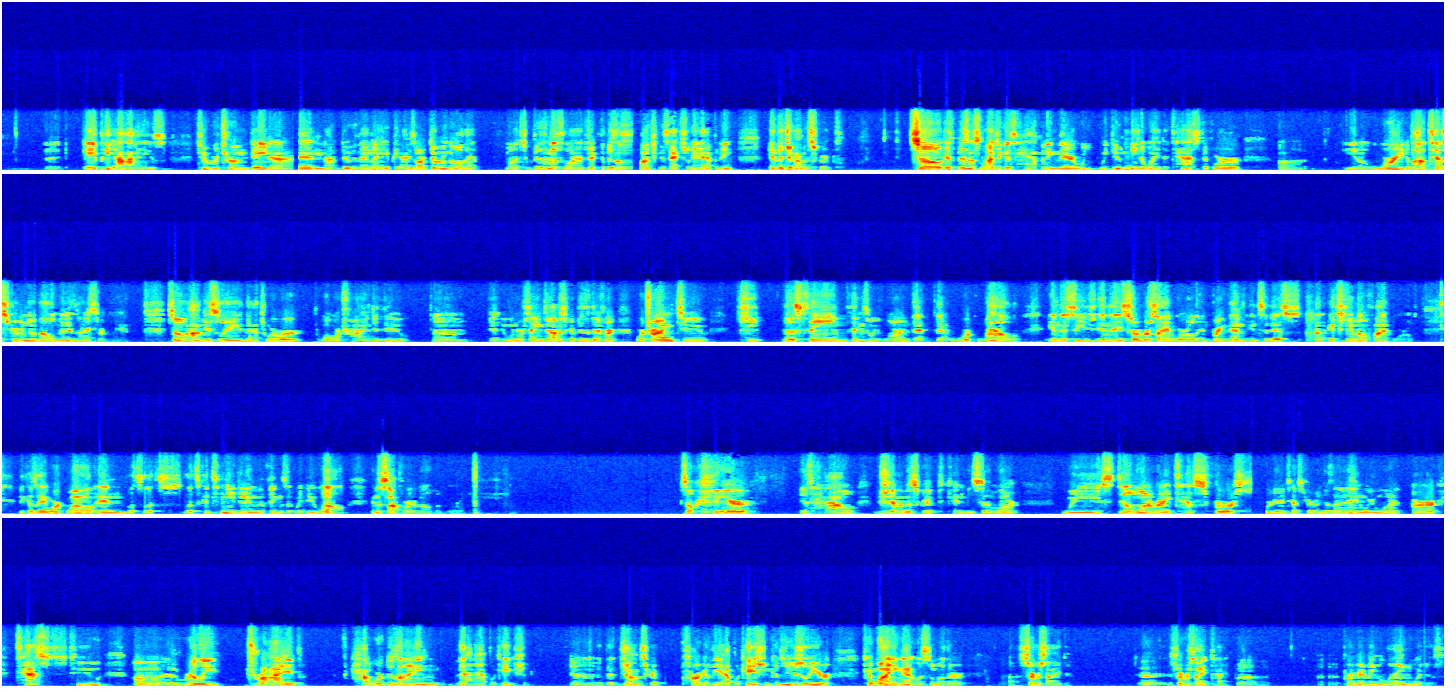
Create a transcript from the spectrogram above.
APIs to return data and not do and the APIs aren't doing all that much business logic. The business logic is actually happening in the JavaScript. So if business logic is happening there, we, we do need a way to test if we're uh, you know, worried about test-driven development, as I certainly am. So obviously, that's where we're what we're trying to do. Um, when we're saying JavaScript is different, we're trying to keep the same things we've learned that, that work well in the in the server-side world and bring them into this uh, HTML5 world because they work well. And let's let's let's continue doing the things that we do well in the software development world. So here is how JavaScript can be similar. We still want to write tests first. We're doing test-driven design. We want our tests to uh, really drive how we're designing that application, uh, the JavaScript part of the application, because usually you're combining that with some other uh, server-side uh, server-side type uh, programming languages.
